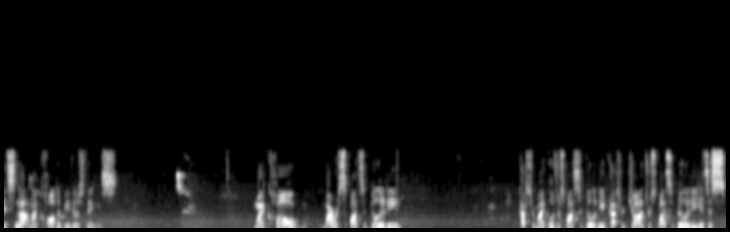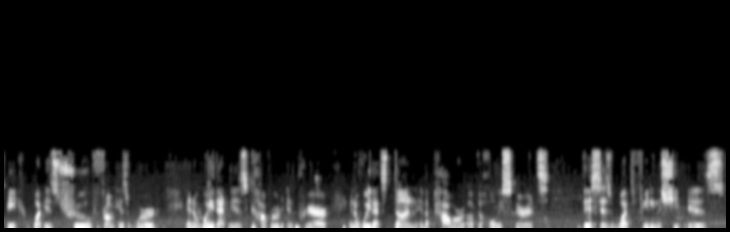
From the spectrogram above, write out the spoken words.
It's not my call to be those things. My call, my responsibility, Pastor Michael's responsibility, Pastor John's responsibility is to speak what is true from his word in a way that is covered in prayer, in a way that's done in the power of the Holy Spirit. This is what feeding the sheep is.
